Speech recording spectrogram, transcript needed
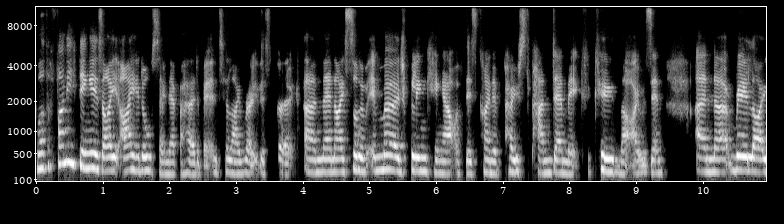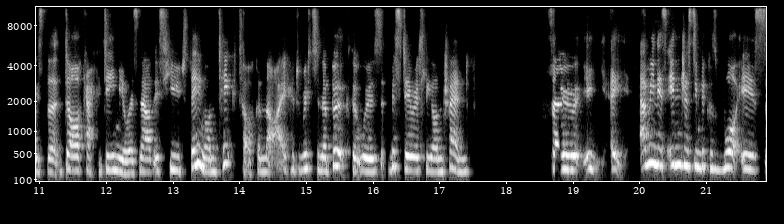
Well, the funny thing is, I, I had also never heard of it until I wrote this book. And then I sort of emerged blinking out of this kind of post pandemic cocoon that I was in and uh, realized that dark academia was now this huge thing on TikTok and that I had written a book that was mysteriously on trend. So, it, it, I mean, it's interesting because what is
